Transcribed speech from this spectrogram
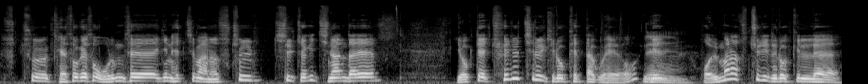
수출 계속해서 오름세긴 했지만은 수출 실적이 지난달에 역대 최저치를 기록했다고 해요. 이게 네. 얼마나 수출이 늘었길래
